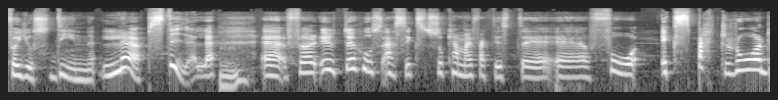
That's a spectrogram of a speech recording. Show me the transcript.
för just din löpstil. Mm. Eh, för ute hos Asics så kan man ju faktiskt eh, eh, få expertråd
